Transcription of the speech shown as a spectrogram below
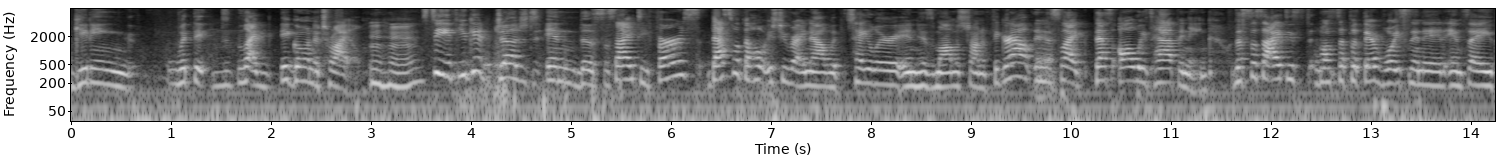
getting with it like it going to trial. Mm-hmm. See, if you get judged in the society first, that's what the whole issue right now with Taylor and his mom is trying to figure out. And it's like that's always happening. The society wants to put their voice in it and say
